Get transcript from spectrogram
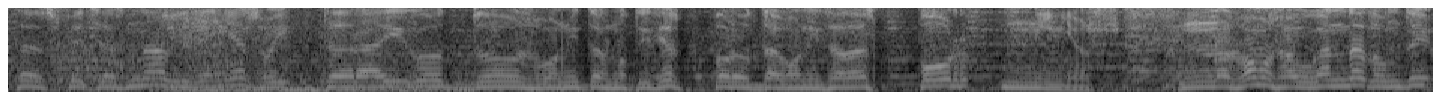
Estas fechas navideñas hoy traigo dos bonitas noticias protagonizadas por niños. Nos vamos a Uganda donde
